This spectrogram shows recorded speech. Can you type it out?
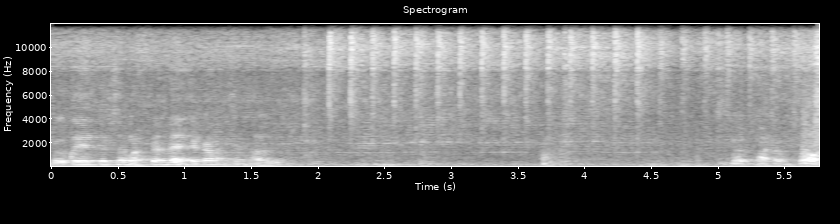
đầu tiên tôi sẽ bật bếp lên cho các bạn xem thử. Bếp hoạt động tốt.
